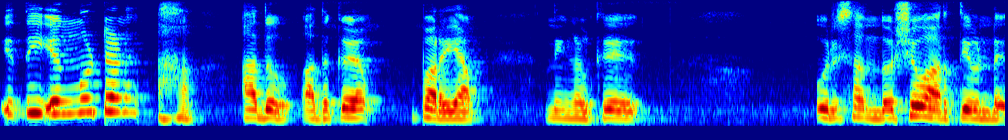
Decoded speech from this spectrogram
ഇത് എങ്ങോട്ടാണ്? അതോ അതൊക്കെ പറയാം. നിങ്ങൾക്ക് ഒരു സന്തോഷ വാർത്തയുണ്ട്.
